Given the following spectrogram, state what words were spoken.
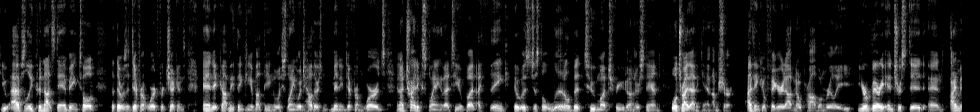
you absolutely could not stand being told that there was a different word for chickens. And it got me thinking about the English language, how there's many different words. And I tried explaining that to you, but I think it was just a little bit too much for you to understand. We'll try that again, I'm sure. I think you'll figure it out no problem, really. You're very interested, and I'm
